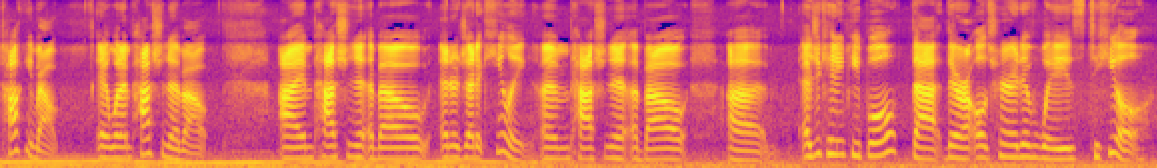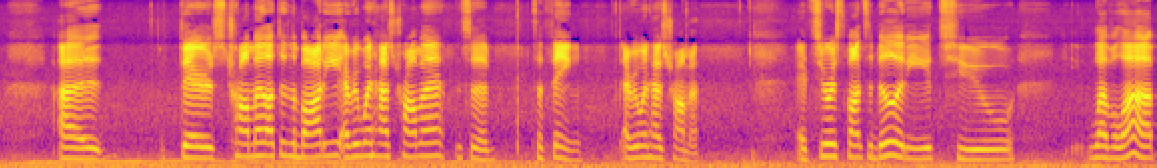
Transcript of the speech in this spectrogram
talking about and what I'm passionate about. I'm passionate about energetic healing. I'm passionate about uh, educating people that there are alternative ways to heal. Uh, there's trauma left in the body. Everyone has trauma. It's a, it's a thing. Everyone has trauma. It's your responsibility to level up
